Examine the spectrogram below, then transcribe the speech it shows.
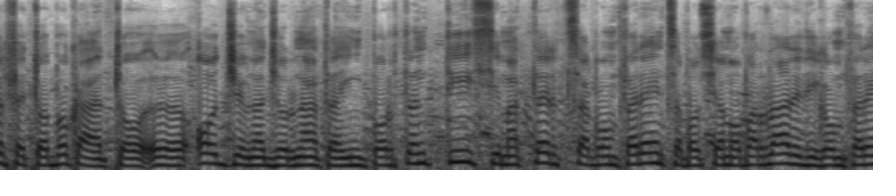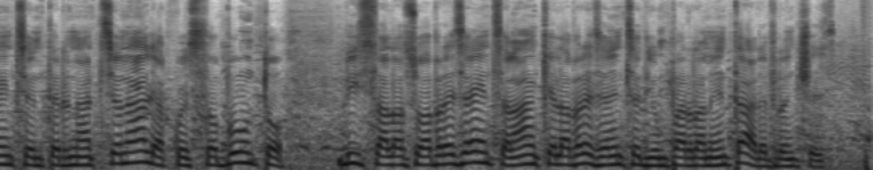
Perfetto Avvocato, eh, oggi è una giornata importantissima, terza conferenza, possiamo parlare di conferenze internazionali a questo punto, vista la sua presenza ma anche la presenza di un parlamentare francese.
